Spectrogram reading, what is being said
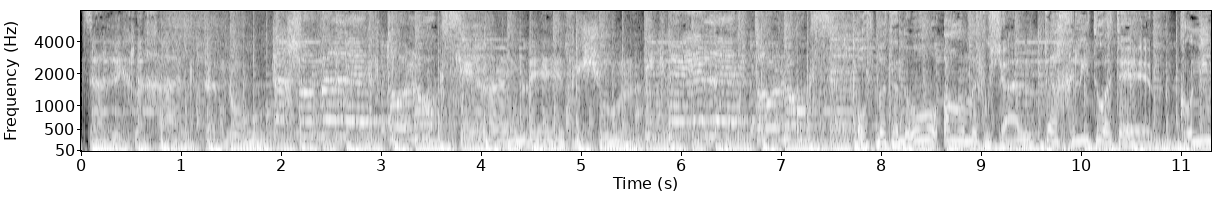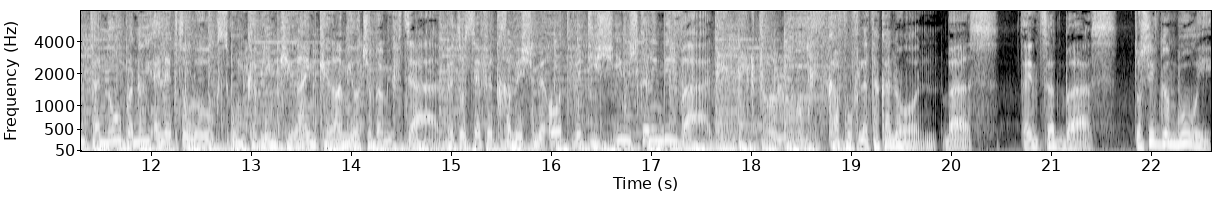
צריך לחג תנור. תחשוב אלקטרולוקס. בתנור או מבושל? תחליטו אתם. קונים תנור בנוי אלקטרולוקס ומקבלים כיריים קרמיות במבצע בתוספת 590 שקלים בלבד. אלקטרולוקס. כפוף לתקנון. בס, תן קצת בס. תוסיף גם בורי.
